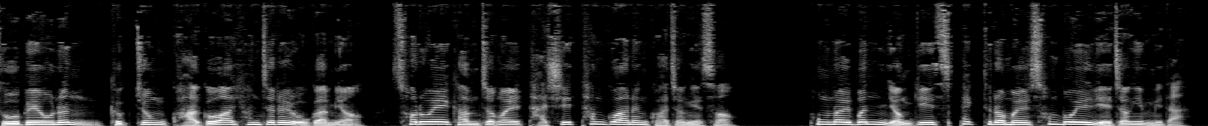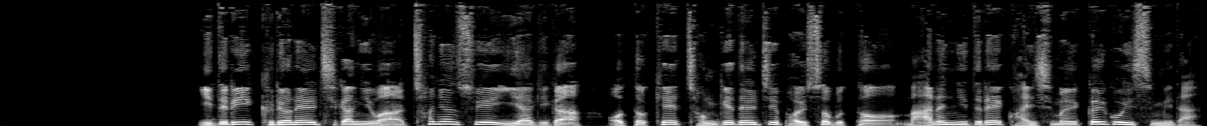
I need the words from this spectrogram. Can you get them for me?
두 배우는 극중 과거와 현재를 오가며 서로의 감정을 다시 탐구하는 과정에서 폭넓은 연기 스펙트럼을 선보일 예정입니다. 이들이 그려낼 지강이와 천연수의 이야기가 어떻게 전개될지 벌써부터 많은 이들의 관심을 끌고 있습니다.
